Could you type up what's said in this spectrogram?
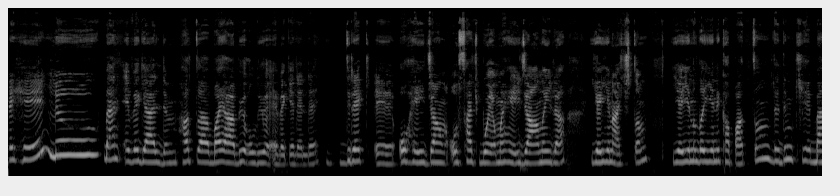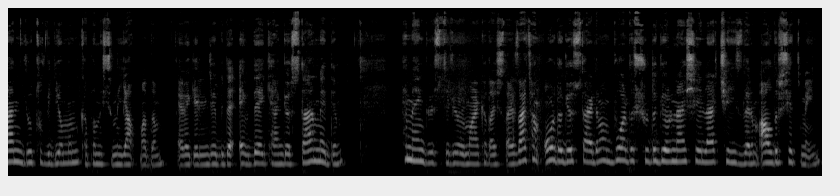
Hello. Ben eve geldim. Hatta bayağı bir oluyor eve geleli. Direkt e, o heyecan, o saç boyama heyecanıyla yayın açtım. Yayını da yeni kapattım. Dedim ki ben YouTube videomun kapanışını yapmadım. Eve gelince bir de evdeyken göstermedim. Hemen gösteriyorum arkadaşlar. Zaten orada gösterdim ama bu arada şurada görünen şeyler çeyizlerim. Aldırış etmeyin.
